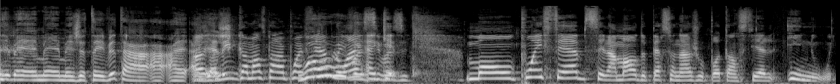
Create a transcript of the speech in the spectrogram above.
Eh ben, mais, mais je t'invite à, à, à- y Ah, aller. Je commence par un point Oui, faible, oui, ouais? Mon point faible, c'est la mort de personnages au potentiel inouï.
